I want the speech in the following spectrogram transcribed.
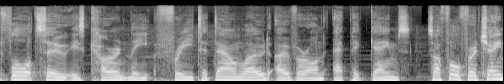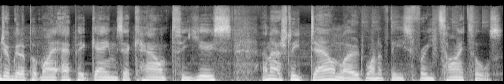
Floor 2 is currently free to download over on Epic Games, so I thought for a change I'm going to put my Epic Games account to use and actually download one of these free titles.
